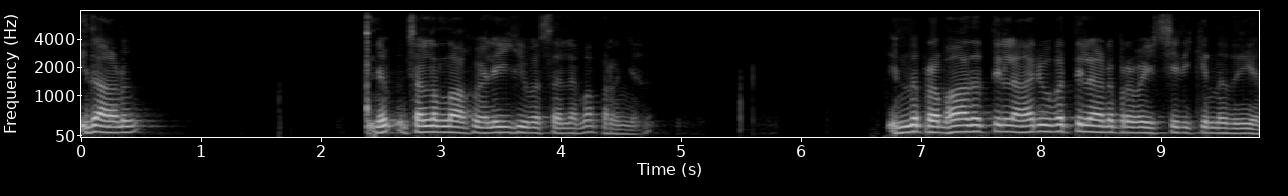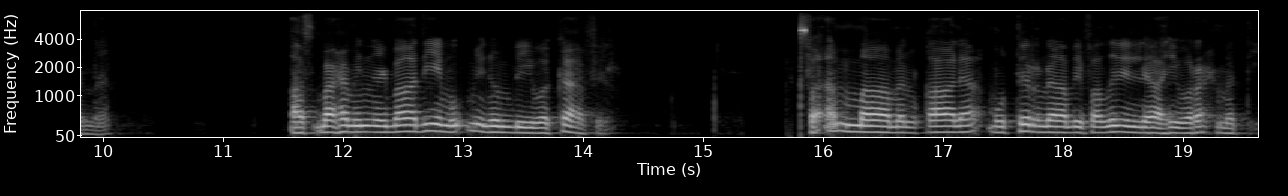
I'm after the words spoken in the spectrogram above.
ഇതാണ് സല്ലല്ലാഹു അലൈഹി വസല്ലമ പറഞ്ഞത്. ഇന്ന് പ്രഭാതത്തിൽ ആ രൂപത്തിലാണ് പ്രവേശിച്ചിരിക്കുന്നത് എന്ന് അസ്മഹമിൻ ഇബാദി മുഅ്മിനും ബി വകാഫിർ فأما من قال مطرنا بفضل الله ورحمته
